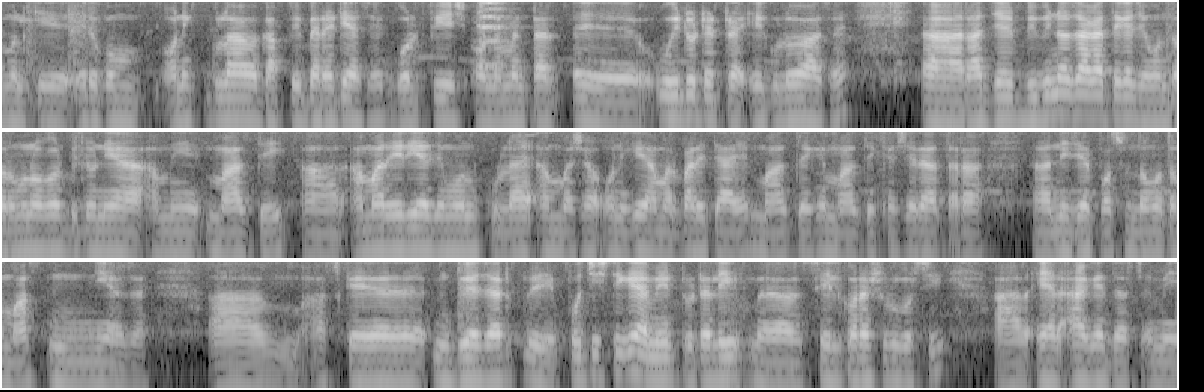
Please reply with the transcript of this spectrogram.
এমনকি এরকম অনেকগুলা গাপ্পি ভ্যারাইটি আছে। Gold fish ornamental widow tetra এগুলো আছে। রাজ্যের বিভিন্ন জায়গা থেকে যেমন ধর্মনগর বিলুনিয়া আমি মাছ দিই। আর আমার এরিয়া যেমন কুলাই আমবাসা অনেকেই আমার বাড়িতে আয়। মাছ দেখে মাছ দেখে সেরা তারা নিজের পছন্দ মতো মাছ নিয়ে যায়। আজকে দুই হাজার পঁচিশ থেকে আমি টোটালি সেল করা শুরু করছি। আর এর আগে জাস্ট আমি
